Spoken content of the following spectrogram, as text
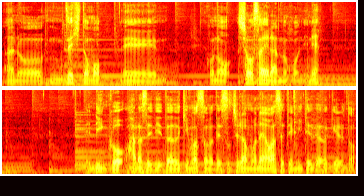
あのぜひとも、えー、この詳細欄の方にね、リンクを貼らせていただきますので、そちらもね、合わせて見ていただけると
